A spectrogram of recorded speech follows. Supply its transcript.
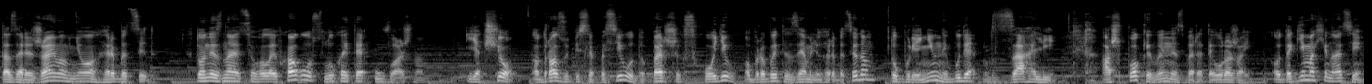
та заряджаємо в нього гербицид. Хто не знає цього лайфхаку, слухайте уважно. Якщо одразу після посіву до перших сходів обробити землю гербицидом, то бур'янів не буде взагалі, аж поки ви не зберете урожай. Отакі махінації,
